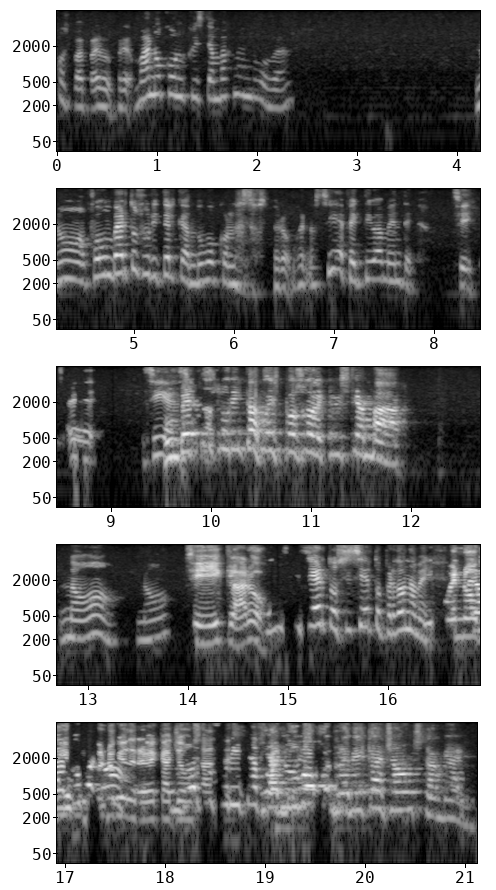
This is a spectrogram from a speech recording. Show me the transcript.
Pues, pero, bueno, con Cristian Bach no anduvo, ¿verdad? No, fue Humberto Zurita el que anduvo con las dos, pero bueno, sí, efectivamente. Sí. Eh, sí Humberto Zurita fue esposo de Cristian Bach. No, no. Sí, claro. Sí, sí, cierto, sí, cierto, perdóname. fue novio, fue novio de Rebecca Jones. Y anduvo con Rebecca Jones también.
